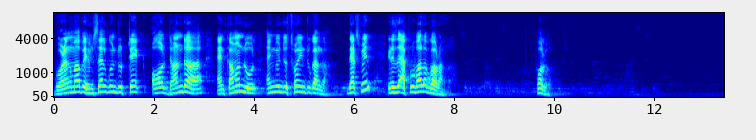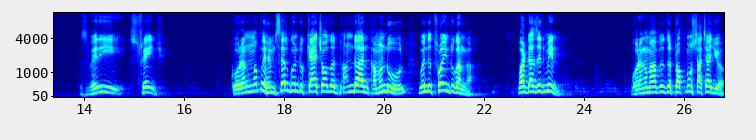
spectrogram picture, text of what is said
Gaurangamapo himself going to take all Danda and Kamandul and going to throw into Ganga. That's mean it is the approval of Gauranga. Follow. It's very strange. Gaurangamapo himself going to catch all the Danda and Kamandul, going to throw into Ganga. What does it mean? Gauranga Mahaprabhu is the topmost Acharya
